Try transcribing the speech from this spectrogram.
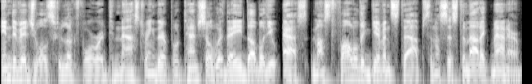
Individuals who look forward to mastering their potential with AWS must follow the given steps in a systematic manner.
